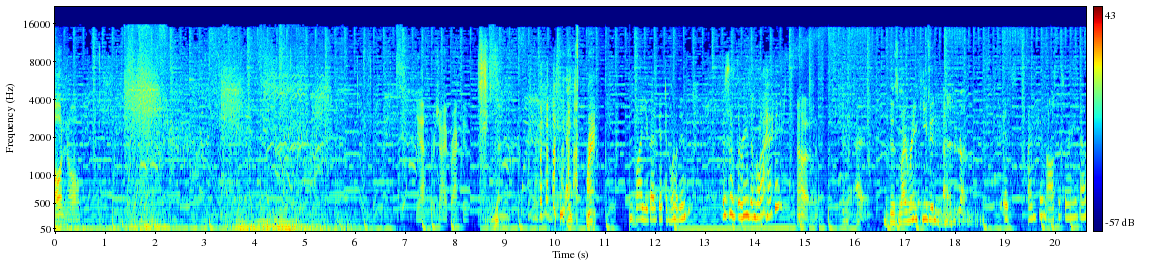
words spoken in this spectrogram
Oh no. Yeah, where's your hyperactive? Why you guys get demoted? This is the reason why. I, uh, does my rank even matter? It's aren't you an officer right now?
